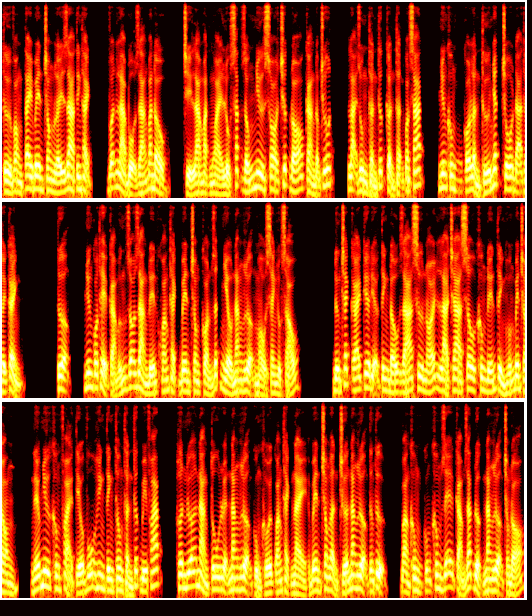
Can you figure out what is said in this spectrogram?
từ vòng tay bên trong lấy ra tinh thạch, vẫn là bộ dáng ban đầu, chỉ là mặt ngoài lục sắc giống như so trước đó càng đậm chút, lại dùng thần thức cẩn thận quan sát, nhưng không có lần thứ nhất chỗ đã thấy cảnh. Tượng, nhưng có thể cảm ứng rõ ràng đến khoáng thạch bên trong còn rất nhiều năng lượng màu xanh lục sáu. Đừng trách cái kia địa tinh đấu giá sư nói là cha sâu không đến tình huống bên trong, nếu như không phải tiếu vũ hinh tinh thông thần thức bí pháp, hơn nữa nàng tu luyện năng lượng cùng khối khoáng thạch này bên trong ẩn chứa năng lượng tương tự, bằng không cũng không dễ cảm giác được năng lượng trong đó.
